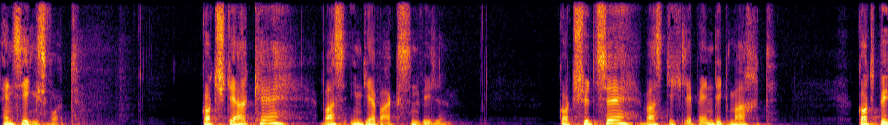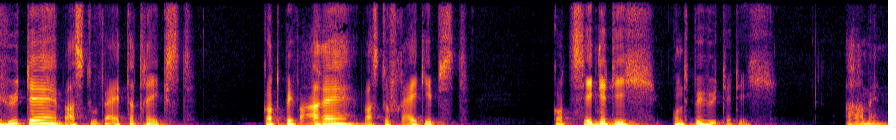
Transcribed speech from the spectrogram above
Ein Segenswort. Gott stärke, was in dir wachsen will. Gott schütze, was dich lebendig macht. Gott behüte, was du weiterträgst. Gott bewahre, was du freigibst. Gott segne dich und behüte dich. Amen.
